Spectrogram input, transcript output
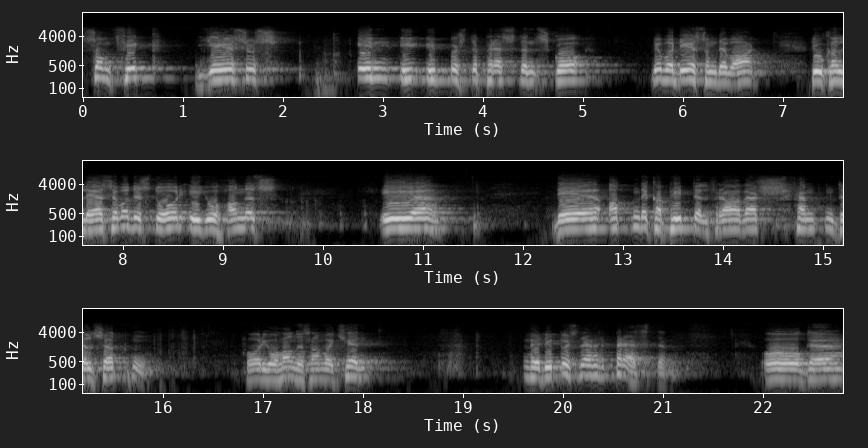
som fikk Jesus inn i ypperste prestens gård. Det var det som det var. Du kan lese hva det står i Johannes i eh, det 18. kapittel fra vers 15 til 17. For Johannes han var kjent med ypperste presten. Og uh,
